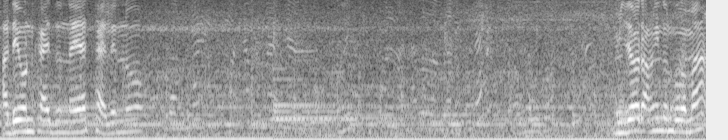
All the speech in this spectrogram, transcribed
Ade on kai dun naya silent no Minjau orang ini buka mak?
